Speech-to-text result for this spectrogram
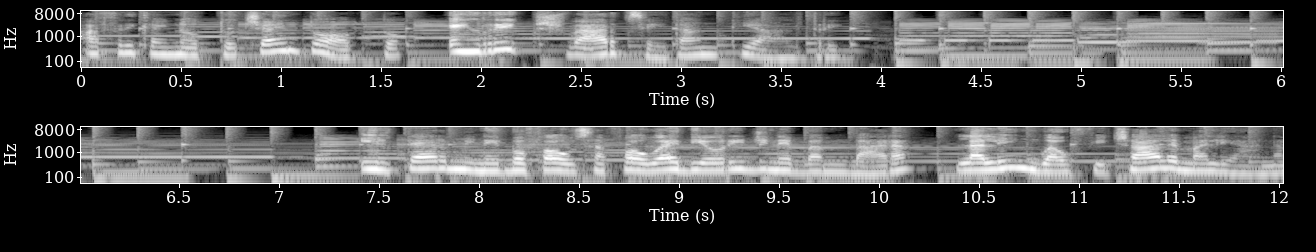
Africa in 808, Enric Schwarz e tanti altri. Il termine Bofou Safou è di origine bambara, la lingua ufficiale maliana,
